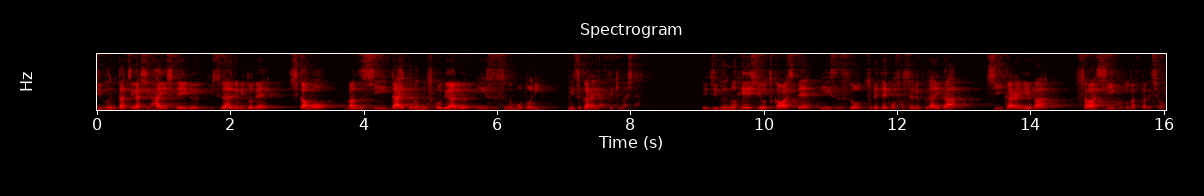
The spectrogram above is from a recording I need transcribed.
自分たちが支配しているイスラエル人でしかも貧しい大工の息子であるイーススのもとに自らやってきました。自分の兵士を使わしてイーススを連れてこさせるくらいが地位から言えばふさわしいことだったでしょ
